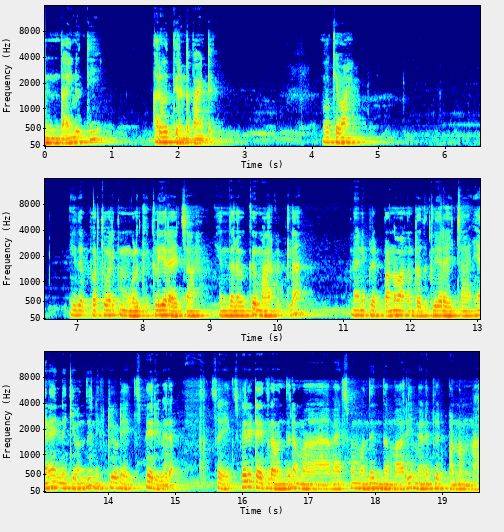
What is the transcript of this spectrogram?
இந்த ஐநூற்றி அறுபத்தி ரெண்டு பாயிண்ட்டு ஓகேவா? இதை பொறுத்த வரைக்கும் உங்களுக்கு கிளியர் ஆகிடுச்சா எந்த அளவுக்கு மார்க்கெட்டில் மேனிப்புலேட் பண்ணுவாங்கன்றது கிளியர் ஆகிடுச்சா ஏன்னா இன்றைக்கி வந்து நிஃப்டியோட எக்ஸ்பைரி வேறு. ஸோ எக்ஸ்பைரி டயத்தில் வந்து நம்ம மேக்ஸிமம் வந்து இந்த மாதிரி மேனிப்புலேட் பண்ணோம்னா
